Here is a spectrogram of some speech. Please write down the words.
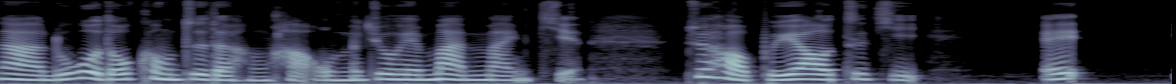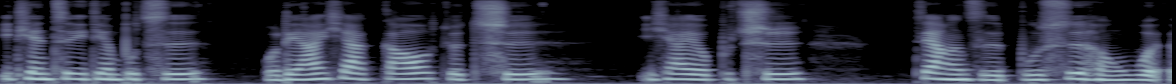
那如果都控制的很好，我们就会慢慢减，最好不要自己哎一天吃一天不吃。我量一下高就吃，一下又不吃，这样子不是很稳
